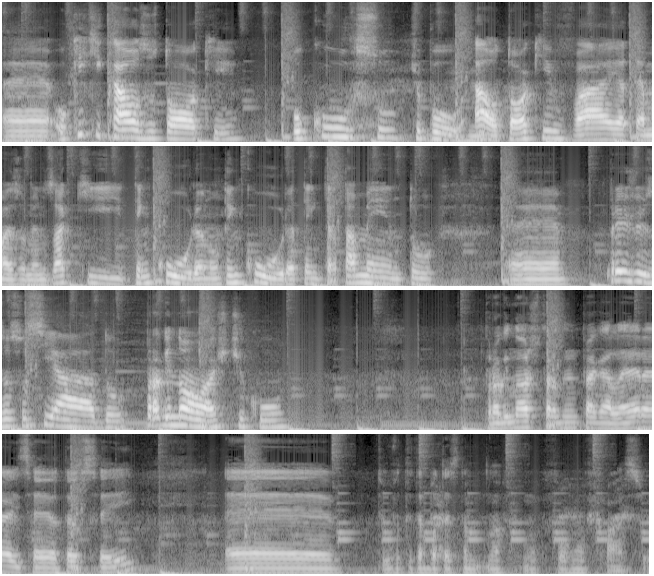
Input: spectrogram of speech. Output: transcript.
é, o que que causa o toque, o curso, tipo, ah, o toque vai até mais ou menos aqui, tem cura, não tem cura, tem tratamento, é, prejuízo associado, prognóstico, Prognóstico traduzindo pra galera, isso aí até eu sei. É... Eu vou tentar botar isso numa, numa forma fácil.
